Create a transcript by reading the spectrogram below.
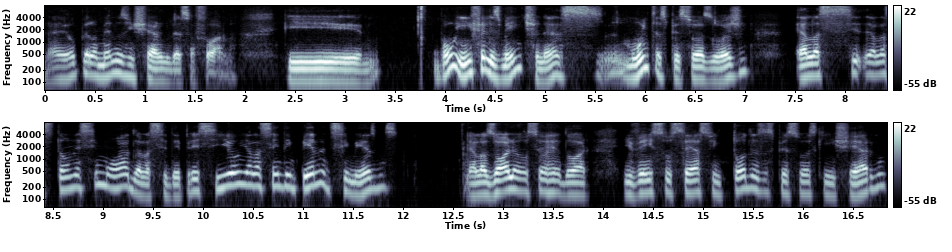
Né? Eu, pelo menos, enxergo dessa forma. E, bom, infelizmente, né, muitas pessoas hoje elas elas estão nesse modo, elas se depreciam e elas sentem pena de si mesmas. Elas olham ao seu redor e veem sucesso em todas as pessoas que enxergam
